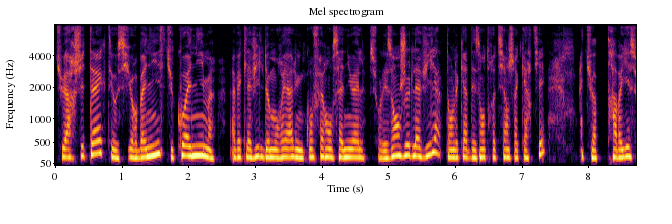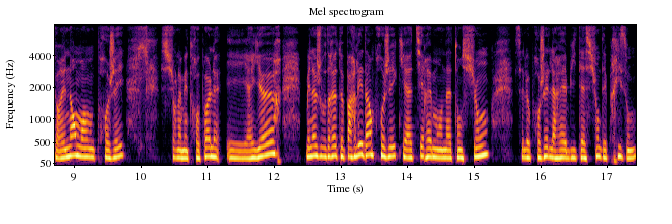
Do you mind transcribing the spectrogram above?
Tu es architecte et aussi urbaniste, tu co-animes avec la ville de Montréal une conférence annuelle sur les enjeux de la ville dans le cadre des entretiens chaque quartier. Tu as travaillé sur énormément de projets sur la métropole et ailleurs. Mais là, je voudrais te parler d'un projet qui a attiré mon attention. C'est le projet de la réhabilitation des prisons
